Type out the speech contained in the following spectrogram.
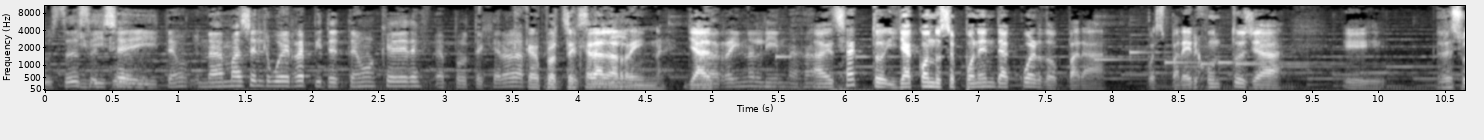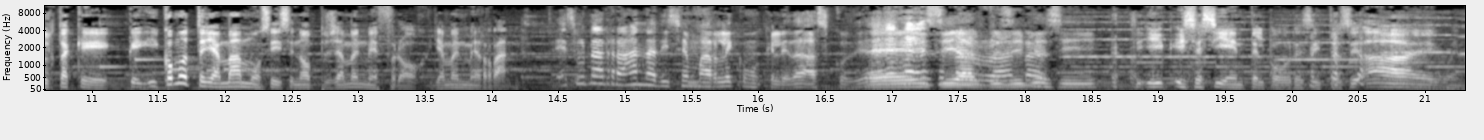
Ustedes Y dice, quedan". y tengo, nada más el güey repite, tengo que proteger a la Que proteger a la Lin, reina. Ya- a la reina Lin, ajá. Ah, exacto, y ya cuando se ponen de acuerdo para pues para ir juntos ya eh, resulta que, que- ¿y cómo te llamamos? Y dice, "No, pues llámenme Frog, llámenme Rana." Es una rana, dice Marley como que le da asco. Eh, Es sí, una al rana. principio sí. Sí, Y, y se siente el pobrecito, así, ay, bueno.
